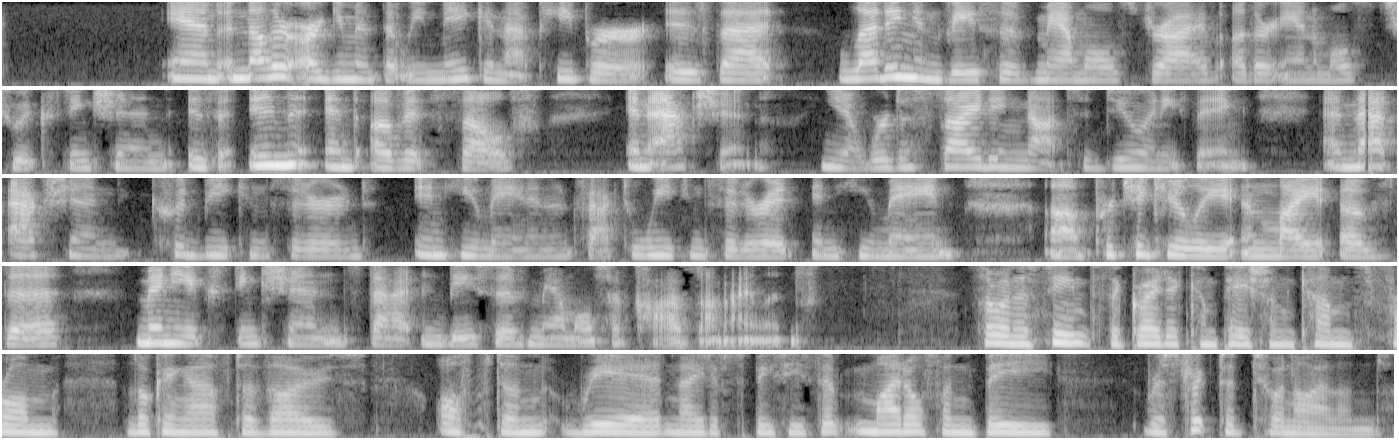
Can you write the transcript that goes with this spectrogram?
And another argument that we make in that paper is that letting invasive mammals drive other animals to extinction is in and of itself an action you know we're deciding not to do anything. And that action could be considered inhumane. And in fact we consider it inhumane uh, particularly in light of the many extinctions that invasive mammals have caused on islands. So in a sense the greater compassion comes from looking after those often rare native species that might often be restricted to an island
